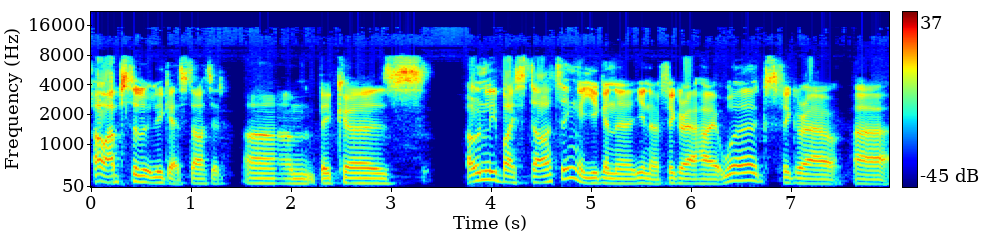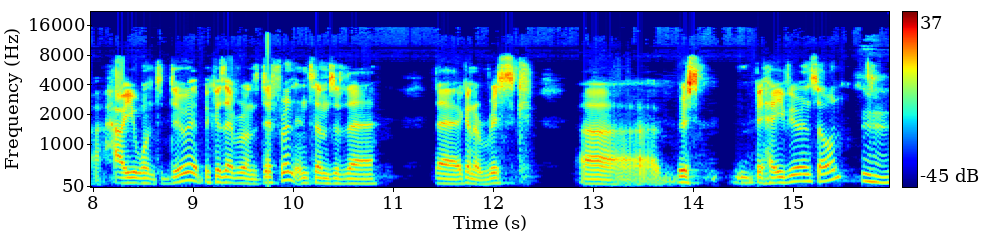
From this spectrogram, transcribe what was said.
Oh, absolutely, get started. Um, because only by starting are you gonna, you know, figure out how it works, figure out uh, how you want to do it. Because everyone's different in terms of their their kind of risk uh, risk behavior and so on. Mm-hmm.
